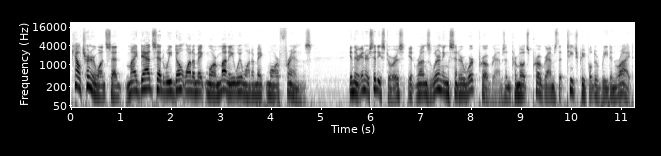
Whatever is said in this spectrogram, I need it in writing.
Cal Turner once said, My dad said we don't want to make more money, we want to make more friends. In their inner city stores, it runs learning center work programs and promotes programs that teach people to read and write.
